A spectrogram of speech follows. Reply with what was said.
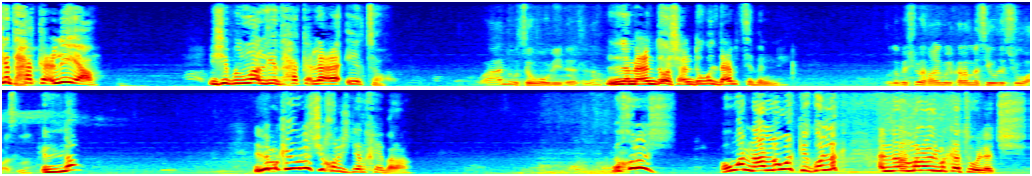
كيضحك عليا. يجيب الله اللي يضحك على عائلته. وعنده تو وليدات لا؟ لا ما عندوش. عنده ولد عبد تبني ودابا شي واحد غيقول لك راه ما تيولدش هو أصلا. لا. الا ما كيولدش يخرج ديال الخبرة. يخرج. هو النهار الأول كيقول لك أن المرأة اللي ما كتولدش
